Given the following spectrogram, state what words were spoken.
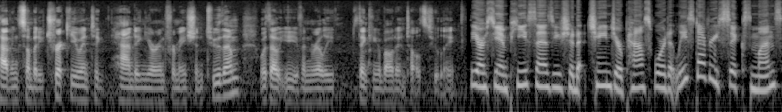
having somebody trick you into handing your information to them without you even really thinking about it until it's too late. The RCMP says you should change your password at least every six months.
